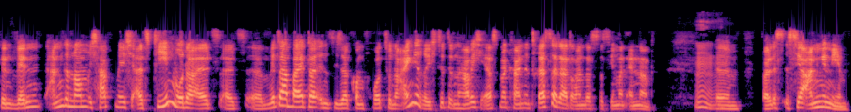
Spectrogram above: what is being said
Denn wenn angenommen, ich habe mich als Team oder als, als äh, Mitarbeiter in dieser Komfortzone eingerichtet, dann habe ich erstmal kein Interesse daran, dass das jemand ändert. Mhm. Ähm, weil es ist ja angenehm.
